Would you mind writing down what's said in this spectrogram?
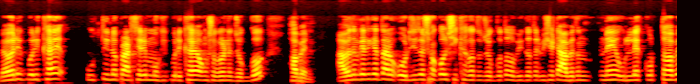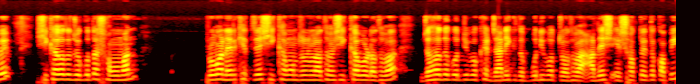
ব্যবহারিক পরীক্ষায় উত্তীর্ণ প্রার্থীর মৌখিক পরীক্ষায় অংশগ্রহণের যোগ্য হবেন। আবেদনকারীকে তার অর্জিত সকল শিক্ষাগত যোগ্যতা অভিজ্ঞতার বিষয়টি আবেদনে উল্লেখ করতে হবে। শিক্ষাগত যোগ্যতার সমমান প্রমাণের ক্ষেত্রে শিক্ষা মন্ত্রণালয় অথবা শিক্ষা বোর্ড অথবা যথাযথ কর্তৃপক্ষের জারিকৃত পরিপত্র অথবা আদেশ এর সত্যায়িত কপি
